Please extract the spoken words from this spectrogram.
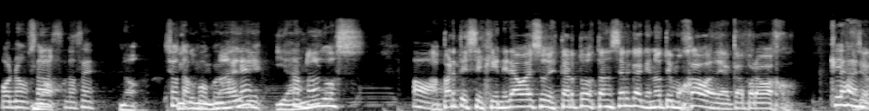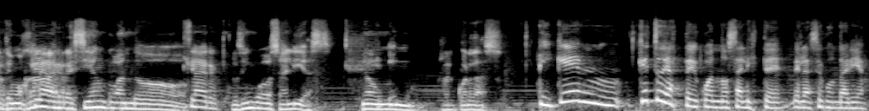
¿O no usabas? No, sé. No. Yo tampoco, con mi madre Y amigos Oh. Aparte se generaba eso de estar todos tan cerca que no te mojabas de acá para abajo. Claro. O sea, te mojabas recién cuando. Claro. Recién cuando salías. No, un recuerdazo. ¿Y qué, qué estudiaste cuando saliste de la secundaria?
